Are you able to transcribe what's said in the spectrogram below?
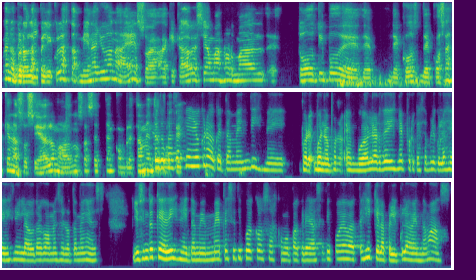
Bueno, pero las películas también ayudan a eso, a, a que cada vez sea más normal eh, todo tipo de, de, de, cos- de cosas que en la sociedad a lo mejor no se aceptan completamente. Lo que porque- pasa es que yo creo que también Disney, por- bueno, por- eh, voy a hablar de Disney porque esta película es de Disney y la otra que mencionó también es, yo siento que Disney también mete ese tipo de cosas como para crear ese tipo de debates y que la película venda más.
